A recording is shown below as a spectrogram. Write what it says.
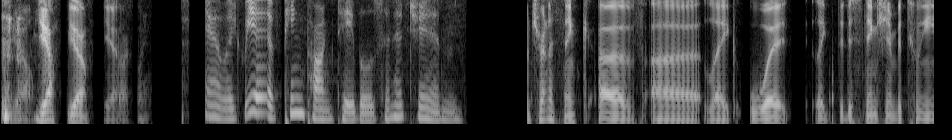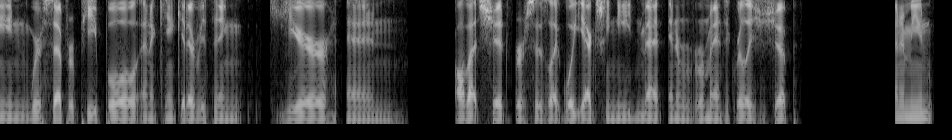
yeah, yeah yeah Yeah. exactly. Yeah, like we have ping pong tables in a gym. I'm trying to think of uh like what like the distinction between we're separate people and I can't get everything here and all that shit versus like what you actually need met in a romantic relationship. And I mean,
